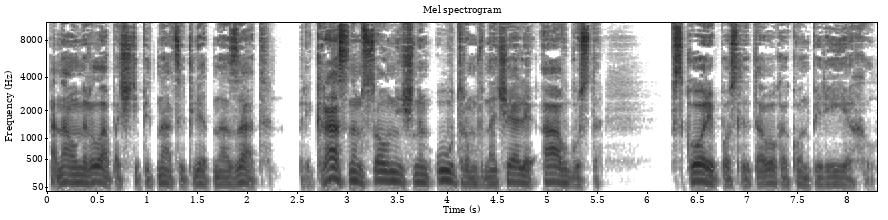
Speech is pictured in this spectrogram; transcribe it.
Она умерла почти 15 лет назад, прекрасным солнечным утром в начале августа, вскоре после того, как он переехал.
